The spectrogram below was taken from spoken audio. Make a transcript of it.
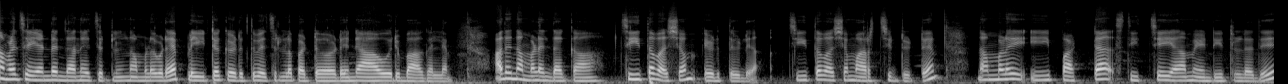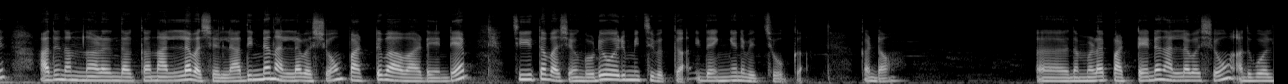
നമ്മൾ ചെയ്യേണ്ടത് എന്താണെന്ന് വെച്ചിട്ടുണ്ടെങ്കിൽ നമ്മളിവിടെ പ്ലേറ്റൊക്കെ എടുത്ത് വെച്ചിട്ടുള്ള പട്ടുകടേന്റെ ആ ഒരു ഭാഗമല്ലേ അത് നമ്മൾ എന്താക്കുക ചീത്ത വശം എടുത്തിടുക. ചീത്ത വശം മറിച്ചിട്ടിട്ട് നമ്മൾ ഈ പട്ട സ്റ്റിച്ച് ചെയ്യാൻ വേണ്ടിയിട്ടുള്ളത് അത് നമ്മൾ എന്താക്കുക നല്ല വശമല്ല. അതിന്റെ നല്ല വശവും പട്ട് പാവാടേന്റെ ചീത്ത വശവും കൂടി ഒരുമിച്ച് വെക്കുക. ഇതെങ്ങനെ വെച്ച് നോക്കുക. കണ്ടോ? നമ്മളെ പട്ടേന്റെ നല്ല വശവും അതുപോലെ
